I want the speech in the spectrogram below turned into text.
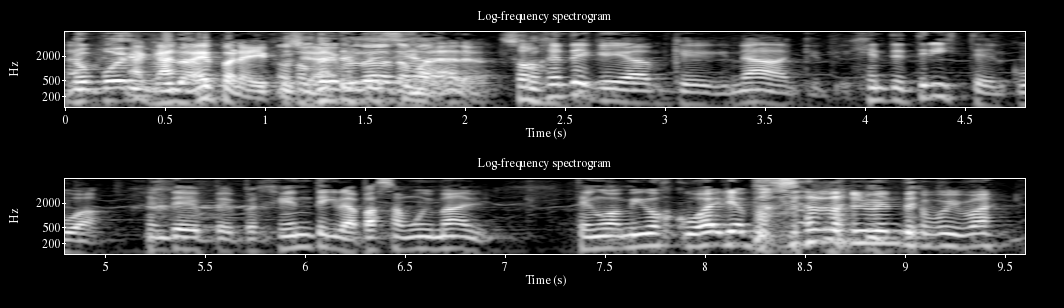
No podés Acá no es para disfrutar. no. Claro. Son gente que, que nada, que- gente triste el QA, gente, pe- pe- gente que la pasa muy mal. Tengo amigos QA y la pasan realmente muy mal.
